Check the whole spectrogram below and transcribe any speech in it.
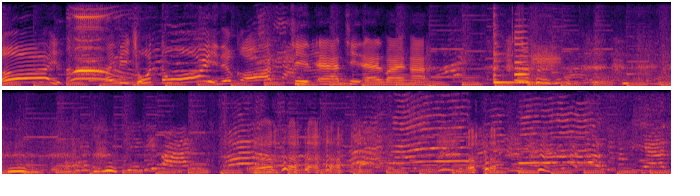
เอ้ย ไม่มีชุดด้วยเดี๋ยวก่อน ฉีดแอนฉีดแอนไปอะทีพี่ฝันเออเบียร์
